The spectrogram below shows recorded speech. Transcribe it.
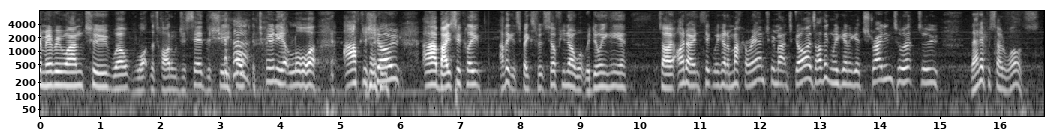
welcome everyone to well, what the title just said, the She-Hulk Attorney at Law after show. Uh, basically, I think it speaks for itself. You know what we're doing here, so I don't think we're going to muck around too much, guys. I think we're going to get straight into it. To that episode was.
